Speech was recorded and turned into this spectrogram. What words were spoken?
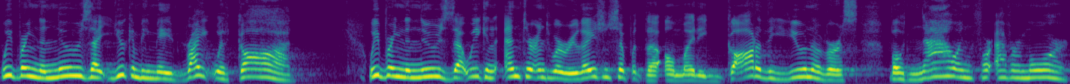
We bring the news that you can be made right with God. We bring the news that we can enter into a relationship with the Almighty God of the universe, both now and forevermore.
